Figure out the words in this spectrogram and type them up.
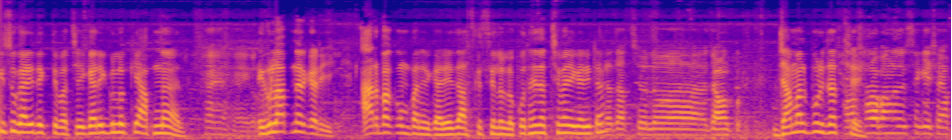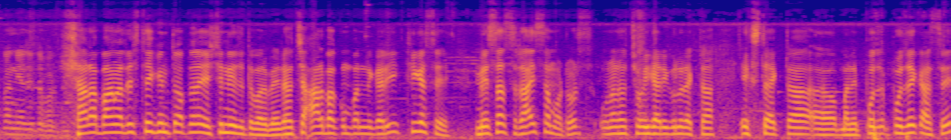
কিছু গাড়ি দেখতে পাচ্ছি। এই গাড়িগুলো কি আপনার? হ্যাঁ হ্যাঁ। এগুলো। আপনার গাড়ি? আরবা কোম্পানির গাড়ি। যে আজকে ছিল কোথায় যাচ্ছে ভাই গাড়িটা? যাচ্ছে হলো জামালপুরে। জামালপুর যাচ্ছে? সারা- বাংলাদেশ থেকে এসে আপনার নিয়ে যেতে পারবেন। সারা বাংলাদেশ থেকে কিন্তু আপনারা এসে নিয়ে যেতে পারবেন। এটা হচ্ছে আরবা কোম্পানির গাড়ি ঠিক আছে? মেসাস রাইসা মোটরস ওনার হচ্ছে ওই গাড়িগুলোর একটা এক্সট্রা একটা মানে প্রজেক্ট আছে।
